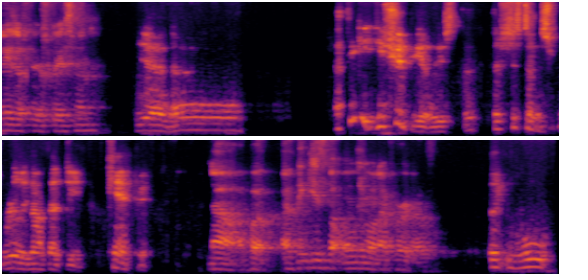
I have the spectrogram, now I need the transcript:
he's a first baseman. yeah. Uh, I think he, he should be at least. The, the system is really not that deep. Can't be. No, but I think he's the only one I've heard of. Like, who?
